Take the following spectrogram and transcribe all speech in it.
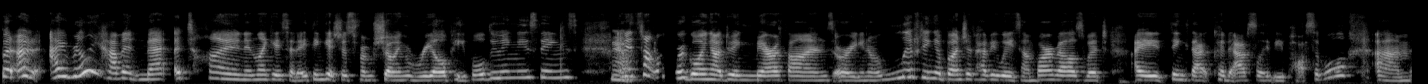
but I, I really haven't met a ton and like i said i think it's just from showing real people doing these things yeah. and it's not like we're going out doing marathons or you know lifting a bunch of heavy weights on barbells which i think that could absolutely be possible um,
